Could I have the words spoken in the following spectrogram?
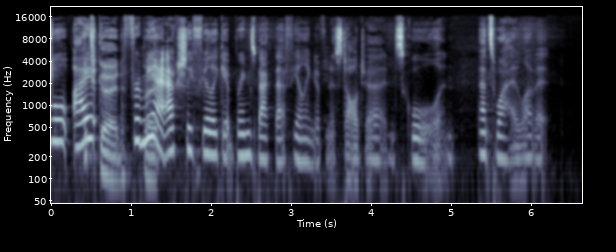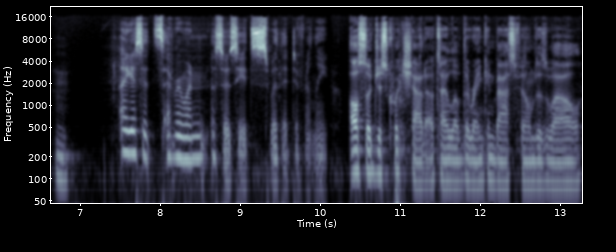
Well, I it's good. for me, I actually feel like it brings back that feeling of nostalgia in school, and that's why I love it. I guess it's everyone associates with it differently. also just quick shout outs. I love the Rankin Bass films as well.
